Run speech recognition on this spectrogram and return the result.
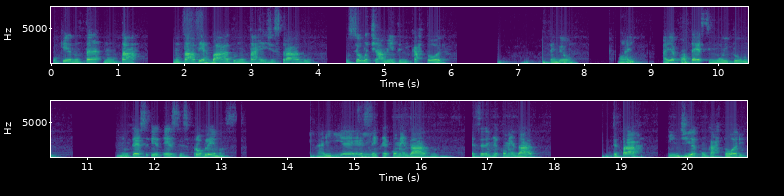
porque não está não tá, não tá averbado, não está registrado o seu loteamento em cartório. Entendeu? Aí, aí acontece muito, muito esses problemas. Aí é, é sempre recomendável. É sempre recomendado. Você está em dia com cartório,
